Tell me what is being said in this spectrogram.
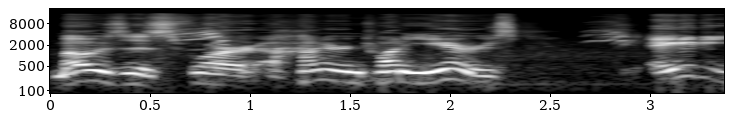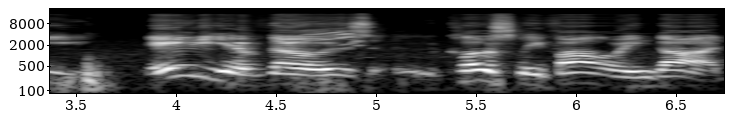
Moses for 120 years, 80, 80 of those closely following God.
